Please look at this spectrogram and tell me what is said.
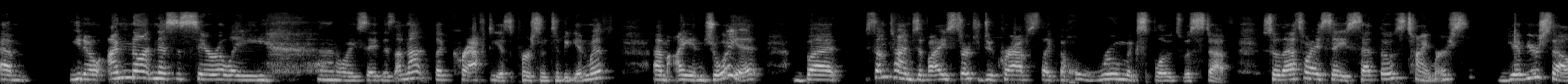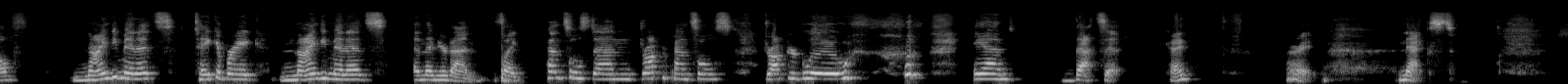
um, you know, I'm not necessarily, how do I say this? I'm not the craftiest person to begin with. Um, I enjoy it, but sometimes if I start to do crafts, like the whole room explodes with stuff. So that's why I say set those timers, give yourself 90 minutes, take a break, 90 minutes, and then you're done. It's like pencils done, drop your pencils, drop your glue, and that's it. Okay. All right. Next.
